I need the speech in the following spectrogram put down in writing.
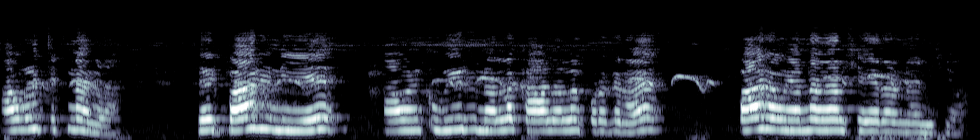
அவங்களும் திட்டினாங்களாம் சரி பாரு நீ அவனுக்கு உயிர் நல்ல காலெல்லாம் கொடுக்குறேன் பாரு அவன் என்ன வேலை செய்கிறான்னு நினச்சான்.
